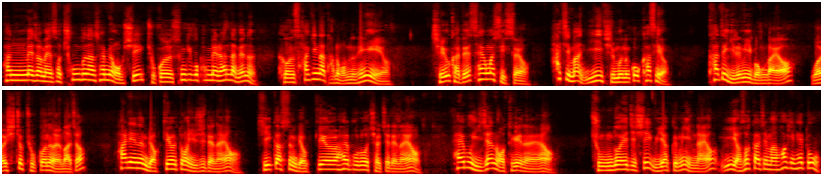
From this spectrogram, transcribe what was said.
판매점에서 충분한 설명 없이 조건을 숨기고 판매를 한다면 그건 사기나 다름없는 행위예요. 제휴카드 사용할 수 있어요. 하지만 이 질문은 꼭 하세요. 카드 이름이 뭔가요? 월 시적 조건은 얼마죠? 할인은 몇 개월 동안 유지되나요? 기기값은 몇 개월 할부로 결제되나요? 할부 이자는 어떻게 되나요? 중도 해지 시 위약금이 있나요? 이 여섯 가지만 확인해도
